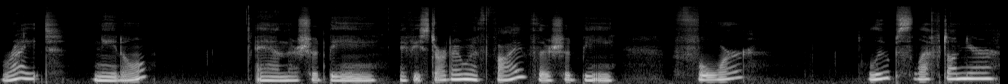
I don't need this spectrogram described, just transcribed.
right needle and there should be if you started with five, there should be four loops left on your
